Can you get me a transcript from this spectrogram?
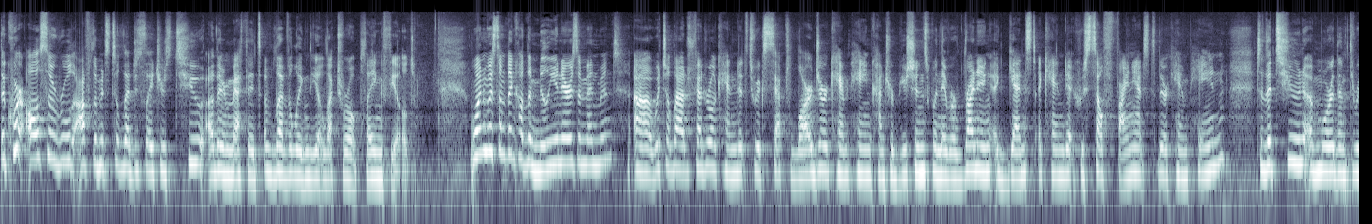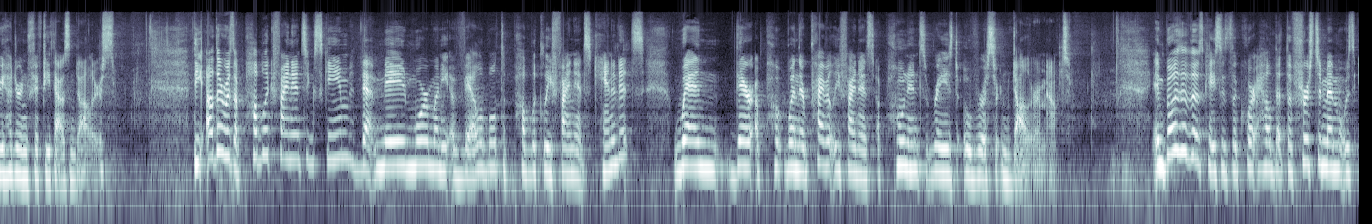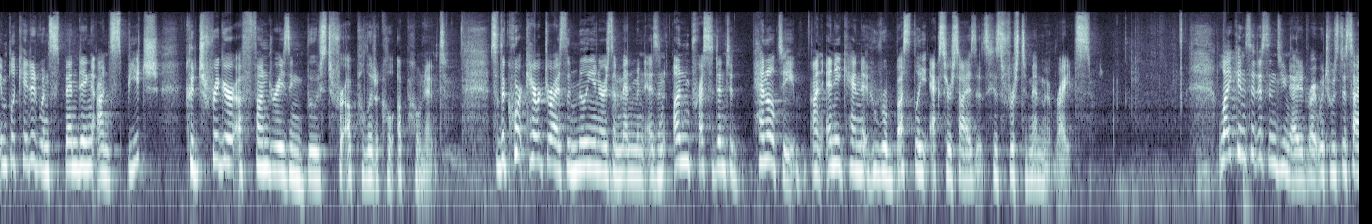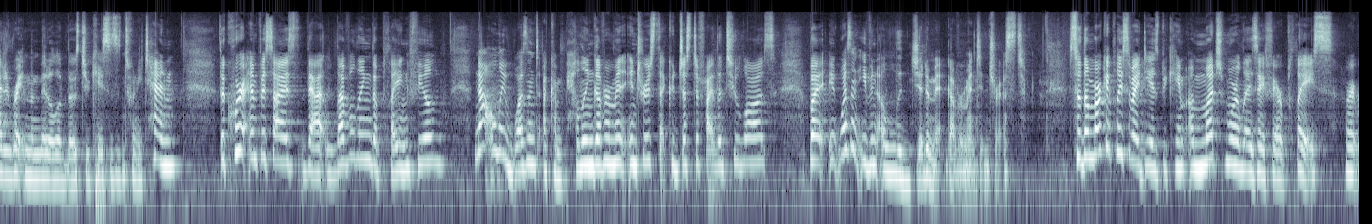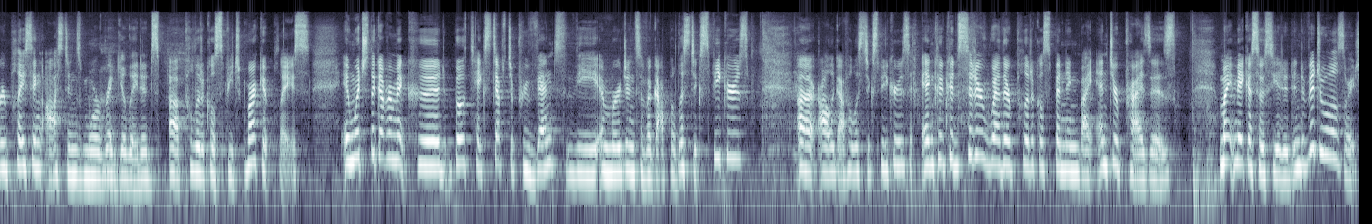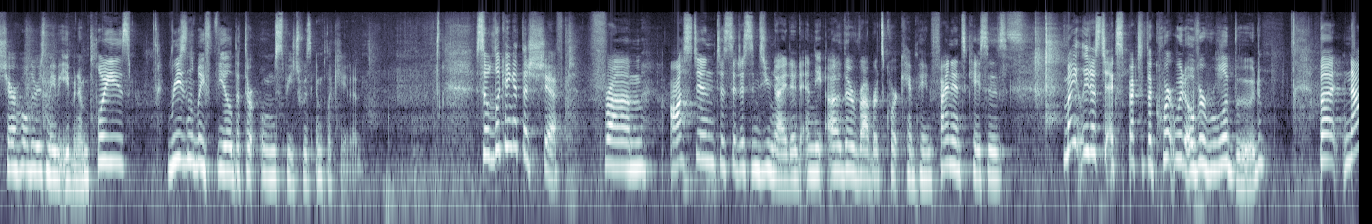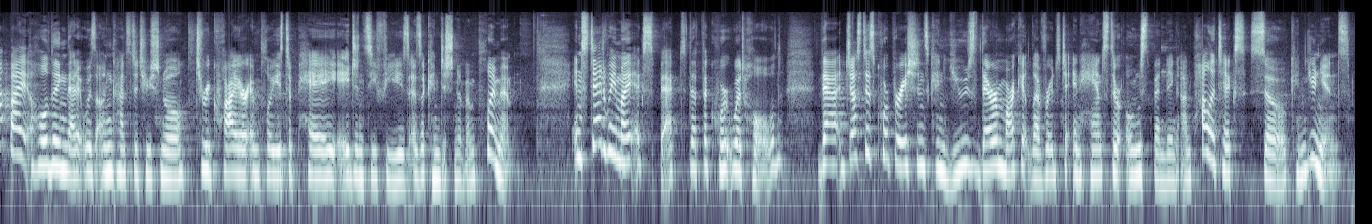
the court also ruled off limits to legislatures two other methods of leveling the electoral playing field. One was something called the Millionaires Amendment, uh, which allowed federal candidates to accept larger campaign contributions when they were running against a candidate who self financed their campaign to the tune of more than $350,000. The other was a public financing scheme that made more money available to publicly financed candidates when their, when their privately financed opponents raised over a certain dollar amount. In both of those cases, the court held that the First Amendment was implicated when spending on speech could trigger a fundraising boost for a political opponent. So the court characterized the Millionaire's Amendment as an unprecedented penalty on any candidate who robustly exercises his First Amendment rights. Like in Citizens United, right, which was decided right in the middle of those two cases in 2010, the court emphasized that leveling the playing field not only wasn't a compelling government interest that could justify the two laws, but it wasn't even a legitimate government interest. So the marketplace of ideas became a much more laissez-faire place, right, replacing Austin's more regulated uh, political speech marketplace, in which the government could both take steps to prevent the emergence of oligopolistic speakers, uh, oligopolistic speakers, and could consider whether political spending by enterprises might make associated individuals, right, shareholders, maybe even employees, reasonably feel that their own speech was implicated. So looking at the shift from Austin to Citizens United and the other Roberts Court campaign finance cases might lead us to expect that the court would overrule Abood, but not by holding that it was unconstitutional to require employees to pay agency fees as a condition of employment. Instead, we might expect that the court would hold that just as corporations can use their market leverage to enhance their own spending on politics, so can unions.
